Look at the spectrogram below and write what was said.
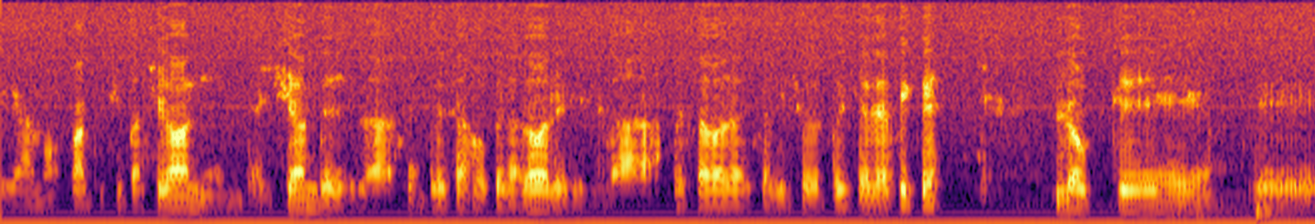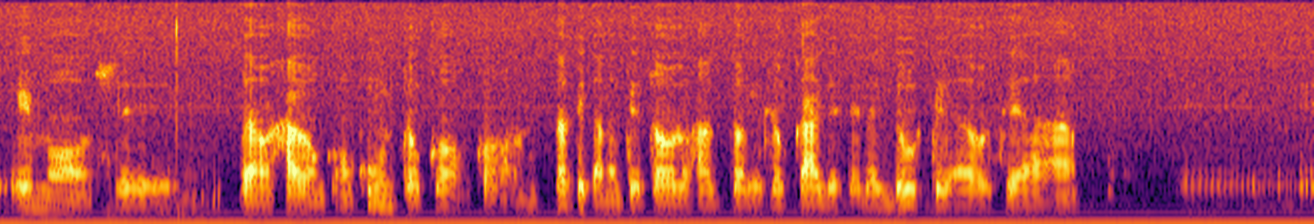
digamos, participación y intención de las empresas operadores y de las prestadoras de servicios especiales. Así que lo que eh, hemos trabajado en conjunto con, prácticamente todos los actores locales de la industria, o sea, eh,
